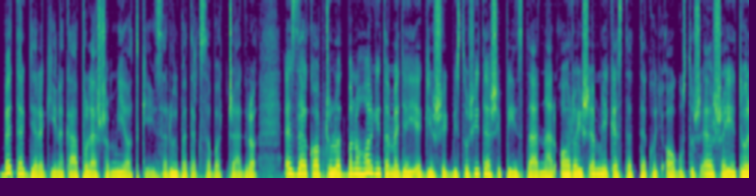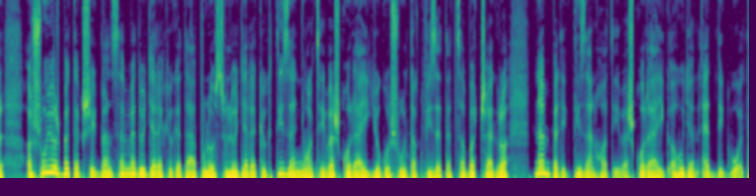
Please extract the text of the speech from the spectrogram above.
beteg gyerekének ápolása miatt kényszerül betegszabadságra. Ezzel kapcsolatban a Hargita megyei egészségbiztosítási pénztárnál arra is emlékeztettek, hogy augusztus 1-től a súlyos betegségben szenvedő gyereküket ápoló szülő gyerekük 18 éves koráig jogosultak fizetett szabadságra, nem pedig 16 éves koráig, ahogyan eddig volt.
